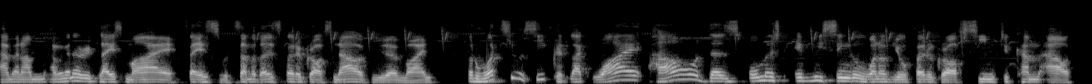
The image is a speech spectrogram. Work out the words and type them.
Um, and I'm I'm going to replace my face with some of those photographs now, if you don't mind. But what's your secret? Like, why? How does almost every single one of your photographs seem to come out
